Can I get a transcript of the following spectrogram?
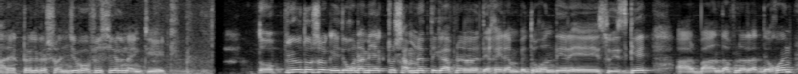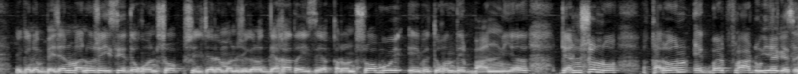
আর একটা হলো গিয়ে সঞ্জীব অফিসিয়াল নাইনটি এইট তো প্রিয় দর্শক, এই দেখুন, আমি একটু সামনের থেকে আপনারা দেখাইলাম বেতুকান্দির সুইচ গেট আর বান্ধ আপনারা দেখুন, এখানে বেজান মানুষ আইছে, দেখুন, সব শিলচারের মানুষ এখানে দেখাতে আইছে, কারণ সব ওই এই বেতুকান্দির বান নিয়ে টেনশনও কারণ একবার ফ্লাড হইয়া গেছে,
